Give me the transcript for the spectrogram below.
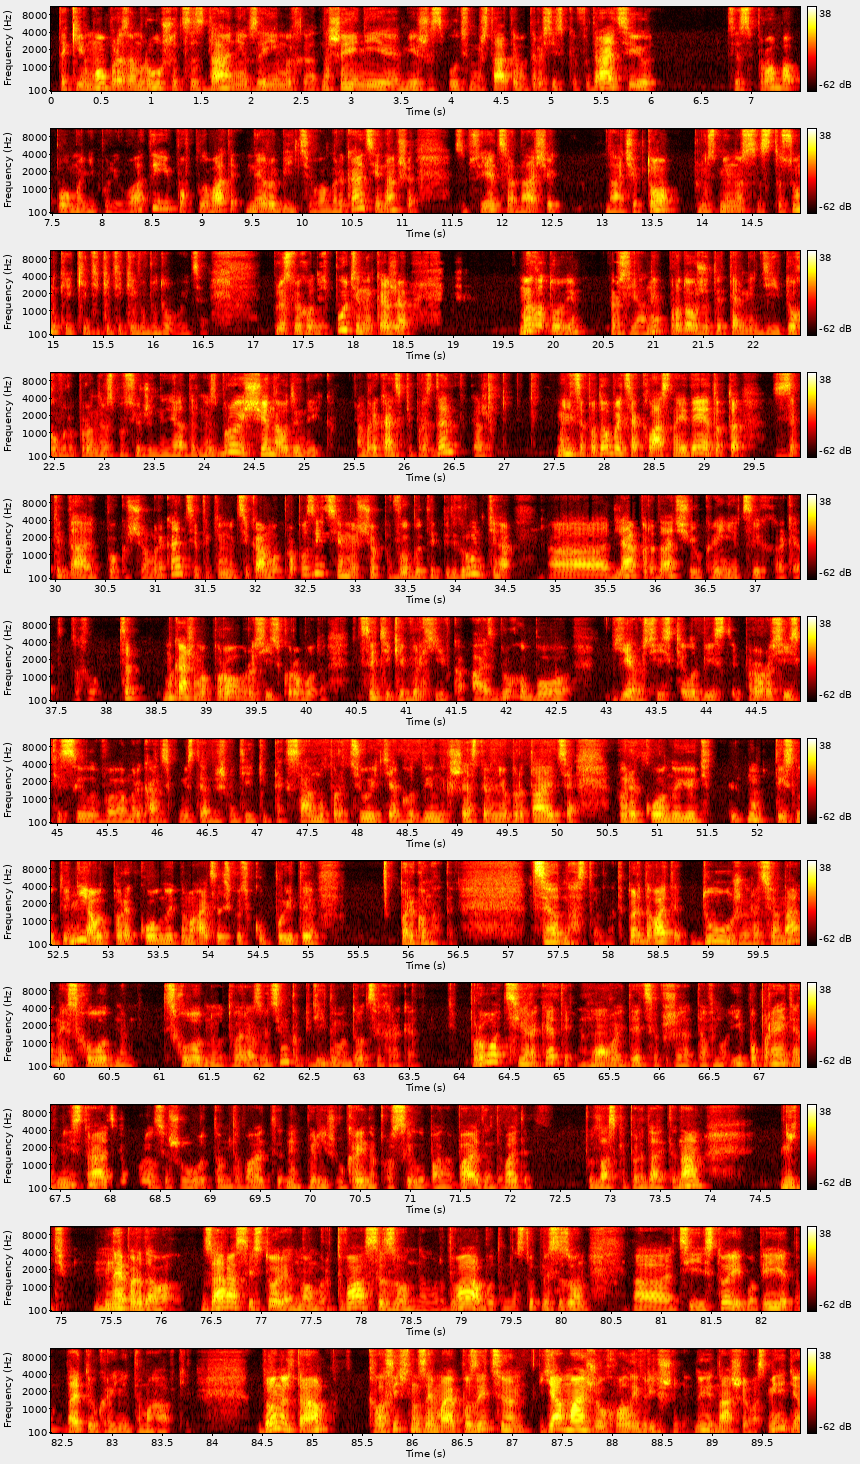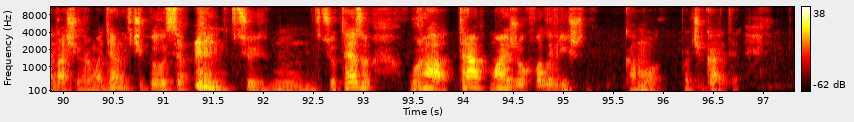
таким образом рушиться здання взаємних отношеній між Сполученими Штатами та Російською Федерацією. Це спроба поманіпулювати і повпливати. Не робіть цього американці, інакше зіпсується наші, начебто, плюс-мінус стосунки, які тільки-тільки вибудовуються. Плюс виходить Путін і каже: ми готові, росіяни, продовжити термін дії договору про нерозповсюдження ядерної зброї ще на один рік. Американський президент каже: мені це подобається, класна ідея. Тобто закидають поки що американці такими цікавими пропозиціями, щоб вибити підґрунтя для передачі Україні цих ракет. Загалом це ми кажемо про російську роботу. Це тільки верхівка айсбергу, бо є російські лобісти, проросійські сили в американському істеблішменті, які так само працюють, як годинник шестерні обертаються, переконують. Ну тиснути ні, а от переконують, намагаються десь купити, переконати. Це одна сторона. Тепер давайте дуже раціонально і з холодним, з холодною тверезою оцінкою підійдемо до цих ракет. Про ці ракети мова йдеться вже давно. І попередня адміністрація говорилася, що от там давайте, ну верніше, Україна просила пана Байдена, давайте, будь ласка, передайте нам. Ні, не передавали. Зараз історія номер два, сезон номер два, або там наступний сезон цієї історії епопеї, там дайте Україні тамагавки. Дональд Трамп класично займає позицію: я майже ухвалив рішення. Ну і наші мас-медіа, наші громадяни вчепилися в цю в цю тезу. Ура! Трамп майже ухвалив рішення. Камон, почекайте.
